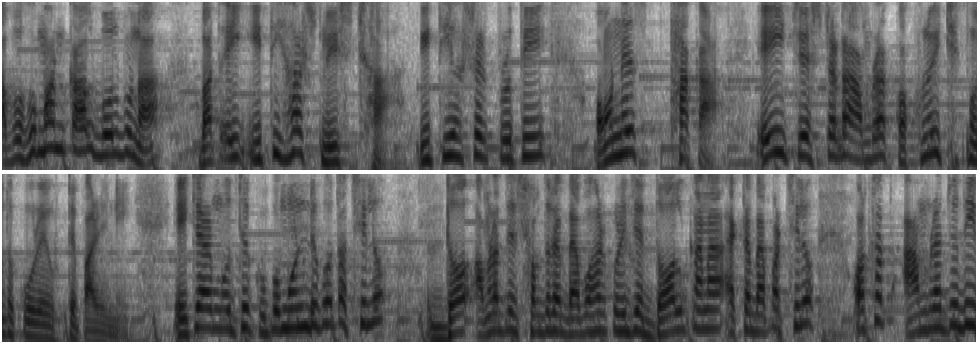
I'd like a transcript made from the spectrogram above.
আবহমান কাল বলব না বাট এই ইতিহাস নিষ্ঠা ইতিহাসের প্রতি অনেস্ট থাকা এই চেষ্টাটা আমরা কখনোই ঠিকমতো করে উঠতে পারিনি। এটার মধ্যে কুপমণ্ডিকতা ছিল। দ- আমরা যে শব্দটা ব্যবহার করি যে দলকানা একটা ব্যাপার ছিল। অর্থাৎ আমরা যদি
